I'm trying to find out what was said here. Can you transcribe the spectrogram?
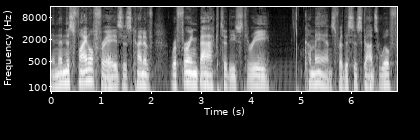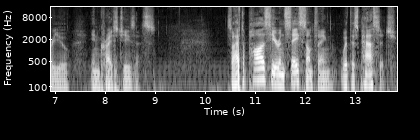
And then this final phrase is kind of referring back to these three commands for this is God's will for you in Christ Jesus. So I have to pause here and say something with this passage,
